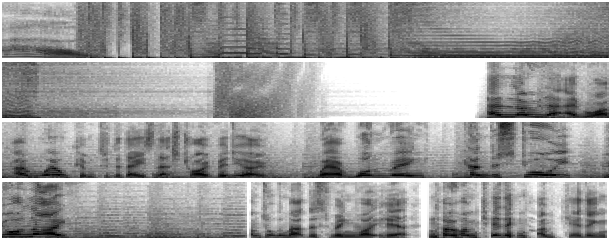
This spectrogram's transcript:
Ow. Hello there everyone and welcome to today's Let's Try video, where one ring can destroy your life. I'm talking about this ring right here. No, I'm kidding, I'm kidding.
